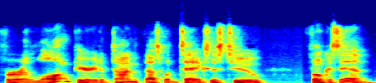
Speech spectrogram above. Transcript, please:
for a long period of time, if that's what it takes, is to focus in,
